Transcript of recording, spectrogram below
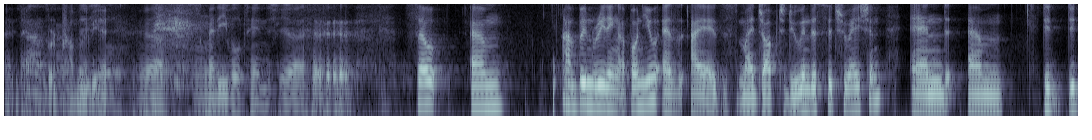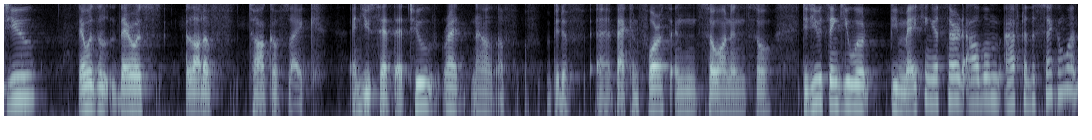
and that would probably be it. Yeah, it's medieval tinge. Yeah. So, um, I've been reading up on you as I it's my job to do in this situation. And um, did did you? There was a there was a lot of talk of like, and you said that too right now of, of a bit of uh, back and forth and so on and so. Did you think you would be making a third album after the second one?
